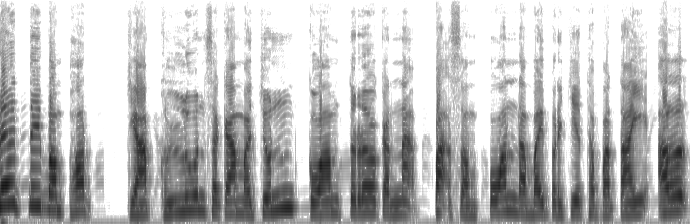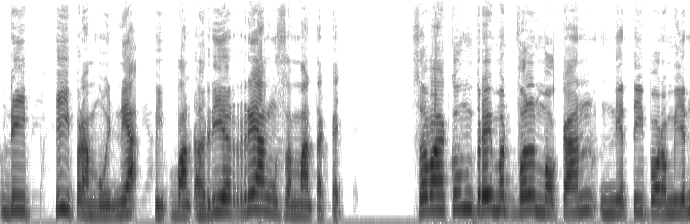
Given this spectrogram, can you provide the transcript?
នៅទីបំផុតចាប់ខ្លួនសកម្មជនគាំទ្រគណៈបកសម្ព័ន្ធដើម្បីប្រជាធិបតេយ្យ LDP 6នាក់ពីបទរៀបរៀងសមត្ថកិច្ចសវាគមន៍ប្រិមិត្តវិលមកកាន់នេតិព័រមាន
